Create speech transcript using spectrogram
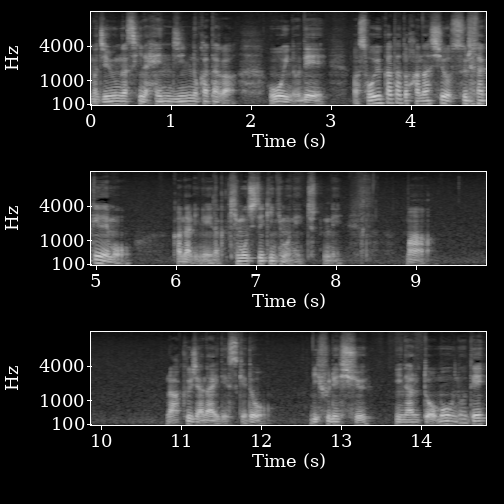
まあ、自分が好きな変人の方が多いので、まあ、そういう方と話をするだけでもかなりねなんか気持ち的にもねちょっとねまあ楽じゃないですけどリフレッシュになると思うので、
